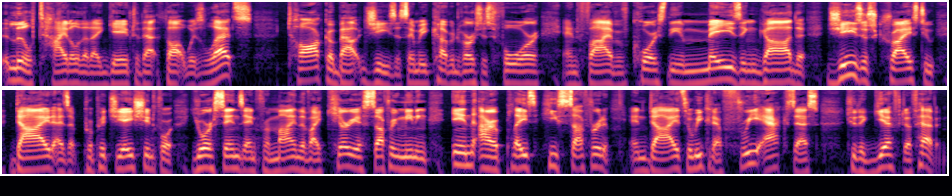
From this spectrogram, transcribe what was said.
little title that I gave to that thought was Let's talk about Jesus. And we covered verses 4 and 5. Of course, the amazing God, the Jesus Christ, who died as a propitiation for your sins and for mine, the vicarious suffering, meaning in our place, he suffered and died so we could have free access to the gift of heaven.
